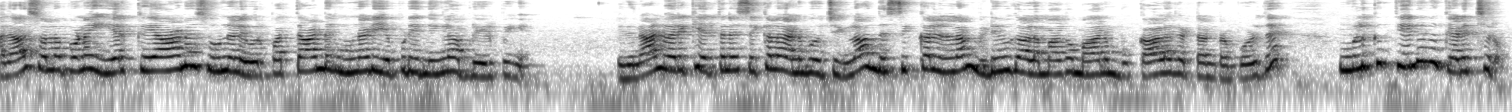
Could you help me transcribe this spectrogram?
அதாவது சொல்லப்போனால் இயற்கையான சூழ்நிலை. ஒரு பத்தாண்டுக்கு முன்னாடி எப்படி இருந்தீங்களோ அப்படி இருப்பீங்க. இது நாள் வரைக்கும் எத்தனை சிக்கலை அனுபவிச்சிங்களோ அந்த சிக்கலெல்லாம் விடிவு காலமாக மாறும் காலகட்டன்ற பொழுது உங்களுக்கு தெளிவு கிடைச்சிரும்.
